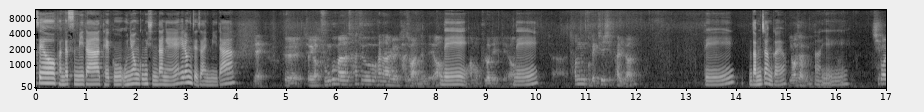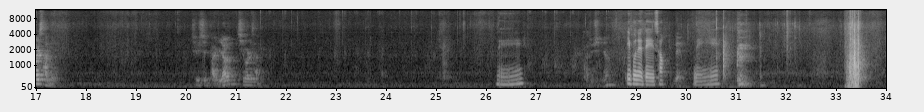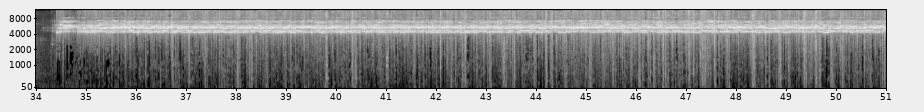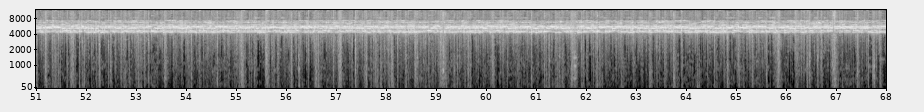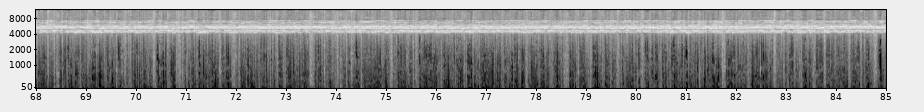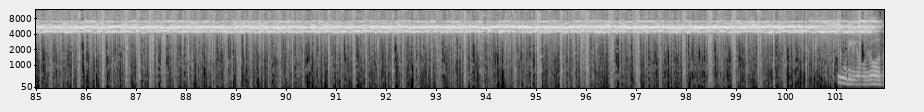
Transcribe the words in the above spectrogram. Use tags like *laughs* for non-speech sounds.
안녕하세요. 반갑습니다. 대구 운영궁 신당의 해령 제자입니다. 네, 그 저희가 궁금한 사주 하나를 가져왔는데요. 네. 어, 한번 불러 드릴게요. 네. 자, 1978년 네. 남자인가요? 여자분이죠. 아, 예. 7월 3일. 78년 7월 3일. 네. 봐주시면 이분에 대해서. 네. 네.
